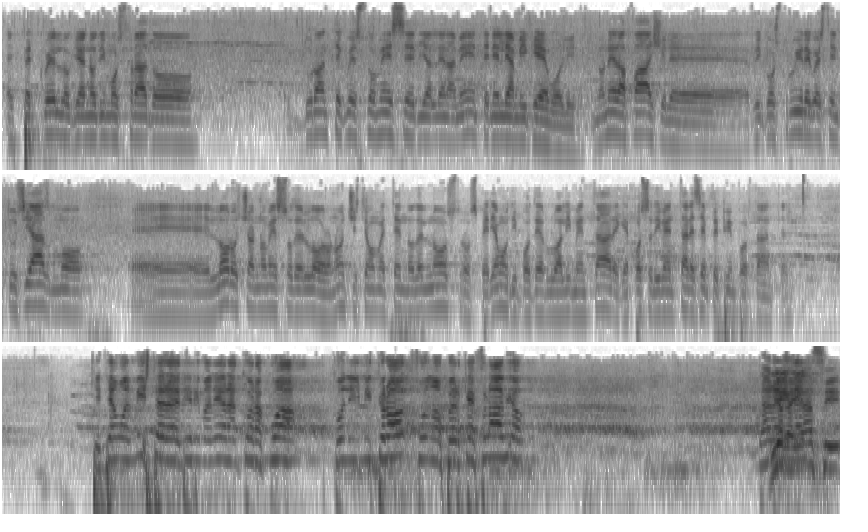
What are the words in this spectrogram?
e per quello che hanno dimostrato durante questo mese di allenamento nelle amichevoli. Non era facile ricostruire questo entusiasmo, eh, loro ci hanno messo del loro, noi ci stiamo mettendo del nostro, speriamo di poterlo alimentare, che possa diventare sempre più importante. Chiediamo al mister di rimanere ancora qua con il microfono perché Flavio... Io ragazzi,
